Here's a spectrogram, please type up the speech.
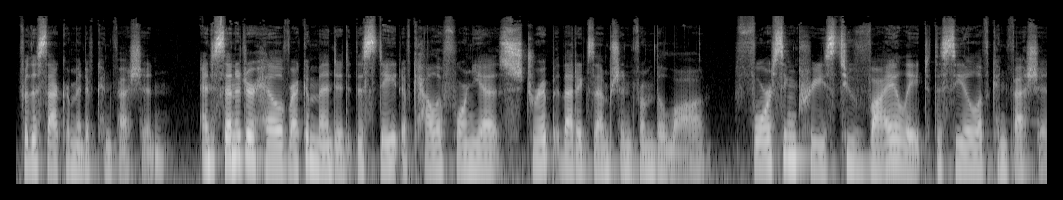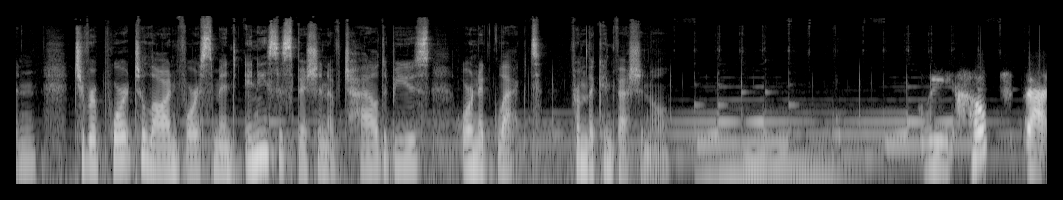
for the sacrament of confession and Senator Hill recommended the state of California strip that exemption from the law, forcing priests to violate the seal of confession to report to law enforcement any suspicion of child abuse or neglect from the confessional. we hoped that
